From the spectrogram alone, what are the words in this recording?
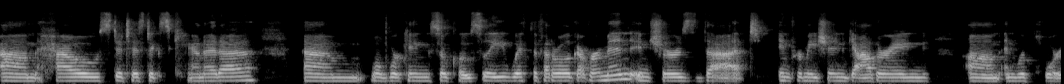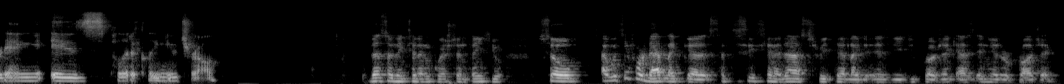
um, how Statistics Canada um, while working so closely with the federal government ensures that information gathering um, and reporting is politically neutral? That's an excellent question. Thank you. So I would say for that, like uh, Statistics Canada has treated like the SDG project as any other project.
